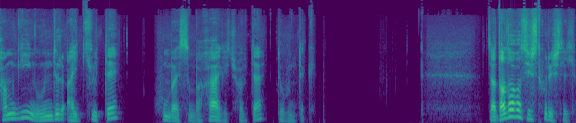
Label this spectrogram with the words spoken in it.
хамгийн өндөр IQ-тэй хүн байсан бахаа гэж хувьдаа дүгнэдэг. За 7-оос 9 дэх ишлэл.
